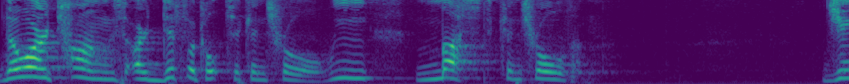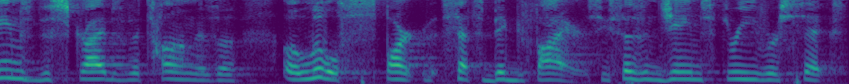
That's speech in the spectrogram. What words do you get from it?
Though our tongues are difficult to control, we must control them. James describes the tongue as a, a little spark that sets big fires. He says in James 3, verse 6,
